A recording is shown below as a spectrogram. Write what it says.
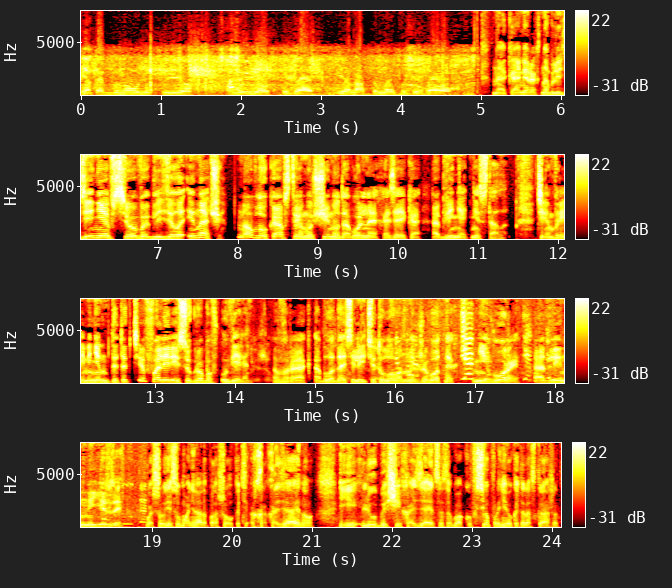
Я как бы на улицу ее вывел туда, и она со мной побежала. На камерах наблюдения все выглядело иначе, но в лукавстве мужчину довольная хозяйка обвинять не стала. Тем временем детектив Валерий Сугробов уверен, враг обладателей титулованных животных не воры, а длинный язык. Большой здесь ума не надо, подошел к хозяину, и любящий хозяин свою собаку все про нее как расскажет.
